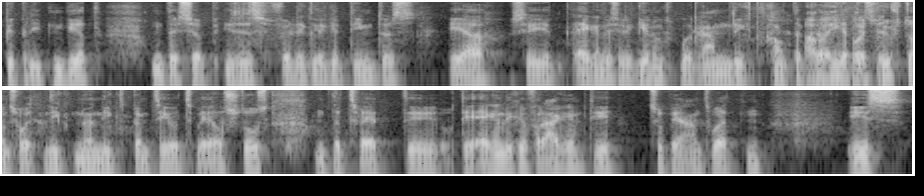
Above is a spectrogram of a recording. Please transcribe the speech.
betrieben wird. Und deshalb ist es völlig legitim, dass er sein eigenes Regierungsprogramm nicht konterkariert. Das hilft uns halt nicht, nur nichts beim CO2-Ausstoß. Und der zweite, die eigentliche Frage, die zu beantworten, ist,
